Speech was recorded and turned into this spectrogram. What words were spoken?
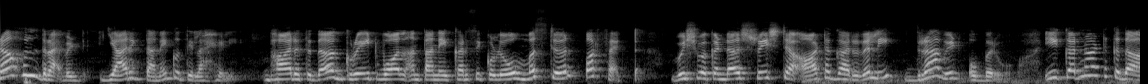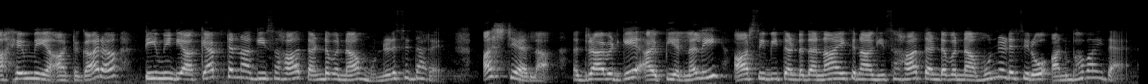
ರಾಹುಲ್ ದ್ರಾವಿಡ್ ಯಾರಿಗೆ ತಾನೇ ಗೊತ್ತಿಲ್ಲ ಹೇಳಿ. ಭಾರತದ ಗ್ರೇಟ್ ವಾಲ್ ಅಂತಾನೆ ಕರೆಸಿಕೊಳ್ಳೋ ಮಸ್ಟರ್ ಪರ್ಫೆಕ್ಟ್. ವಿಶ್ವಕಂಡ ಶ್ರೇಷ್ಠ ಆಟಗಾರರಲ್ಲಿ ದ್ರಾವಿಡ್ ಒಬ್ಬರು. ಈ ಕರ್ನಾಟಕದ ಹೆಮ್ಮೆಯ ಆಟಗಾರ, ಟೀಂ ಇಂಡಿಯಾ ಕ್ಯಾಪ್ಟನ್ ಆಗಿ ಸಹ ತಂಡವನ್ನ ಮುನ್ನಡೆಸಿದ್ದಾರೆ. ಅಷ್ಟೇ ಅಲ್ಲ, ದ್ರಾವಿಡ್ಗೆ ಐಪಿಎಲ್ನಲ್ಲಿ ಆರ್ಸಿಬಿ ತಂಡದ ನಾಯಕನಾಗಿ ಸಹ ತಂಡವನ್ನ ಮುನ್ನಡೆಸಿರೋ ಅನುಭವ ಇದೆ.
